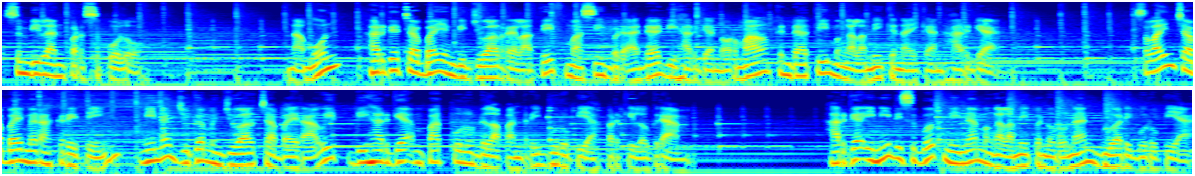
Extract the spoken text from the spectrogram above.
9 per 10. Namun, harga cabai yang dijual relatif masih berada di harga normal kendati mengalami kenaikan harga. Selain cabai merah keriting, Mina juga menjual cabai rawit di harga Rp48.000 per kilogram. Harga ini disebut Mina mengalami penurunan Rp2.000.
